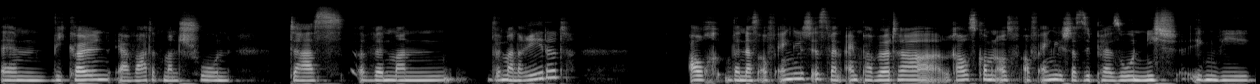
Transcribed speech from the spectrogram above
ähm, wie Köln erwartet man schon, dass wenn man, wenn man redet, auch wenn das auf Englisch ist, wenn ein paar Wörter rauskommen aus, auf Englisch, dass die Person nicht irgendwie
